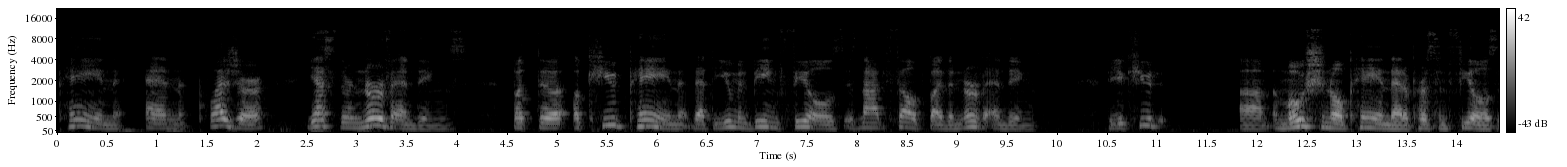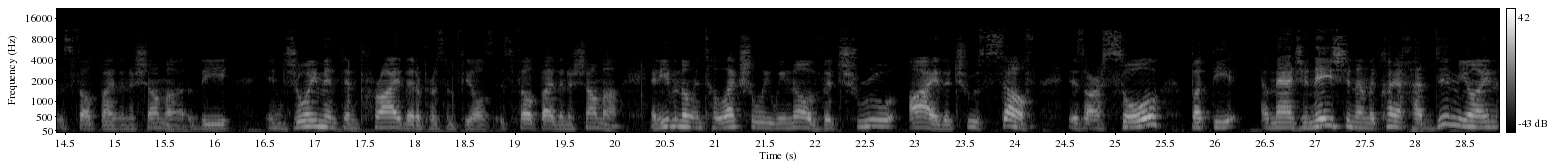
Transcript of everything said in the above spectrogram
pain and pleasure, yes, they're nerve endings, but the acute pain that the human being feels is not felt by the nerve endings. The acute um, emotional pain that a person feels is felt by the neshama. The enjoyment and pride that a person feels is felt by the neshama. And even though intellectually we know the true I, the true self, is our soul, but the imagination and the koyach hadimyon,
